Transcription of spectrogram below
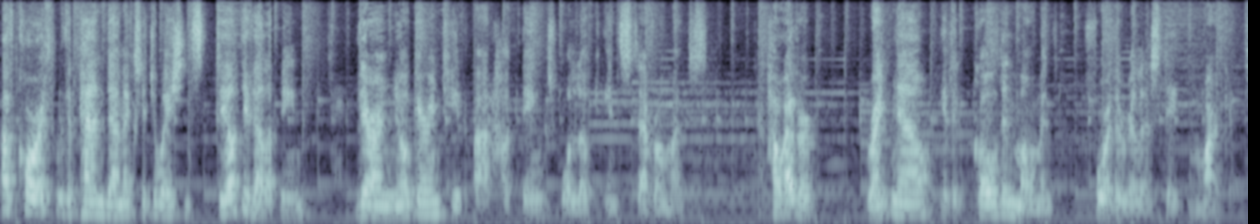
Of course, with the pandemic situation still developing, there are no guarantees about how things will look in several months. However, Right now is a golden moment for the real estate market.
